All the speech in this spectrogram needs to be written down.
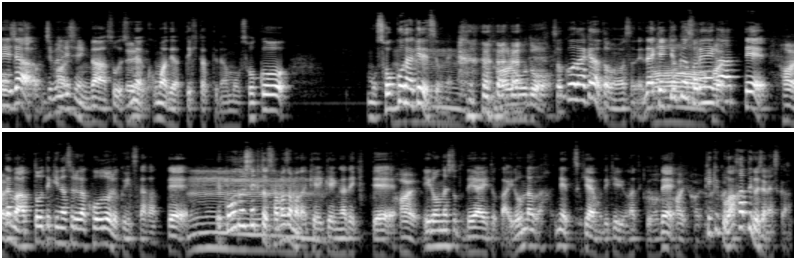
で、じゃあ自分自身がそうですね、ええここまでやってきたっていうのはもうそこ、もうそこだけですよね。うん。なるほど。そこだけだと思いますよね。で結局それがあって、はい。多分圧倒的なそれが行動力につながって、で行動していくと様々な経験ができて、はい。いろんな人と出会いとか、いろんなね、付き合いもできるようになってくるので、はいはいはい結局分かってくるじゃないですか。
